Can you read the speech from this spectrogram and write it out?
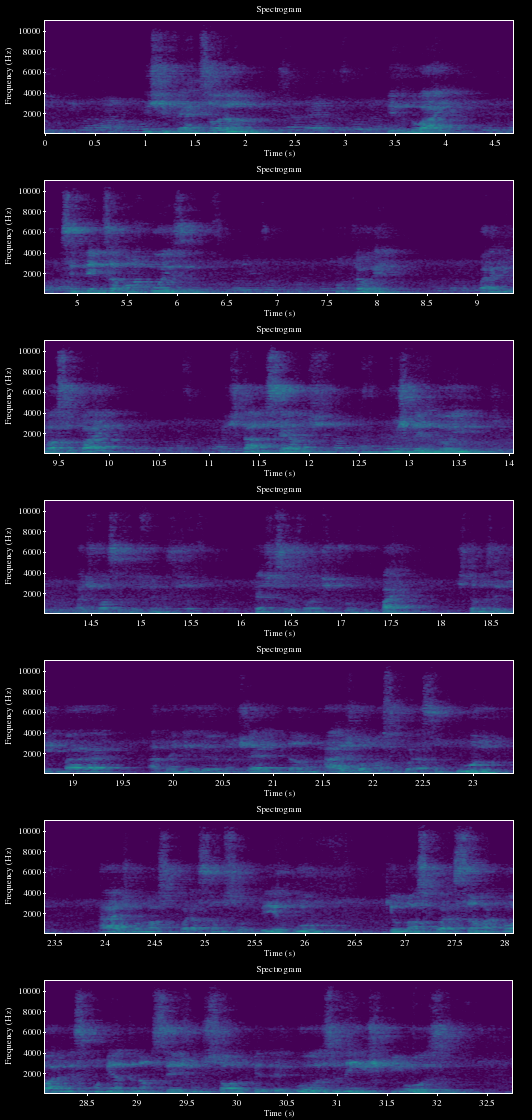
estiverdes orando, perdoai se tendes alguma coisa contra alguém, para que vosso Pai que está nos céus vos perdoe as vossas ofensas. Feche seus olhos, por favor. Pai, estamos aqui para aprender o Evangelho, então rasga o nosso coração duro, rasga o nosso coração soberbo, que o nosso coração agora, nesse momento, não seja um solo pedregoso nem espinhoso,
